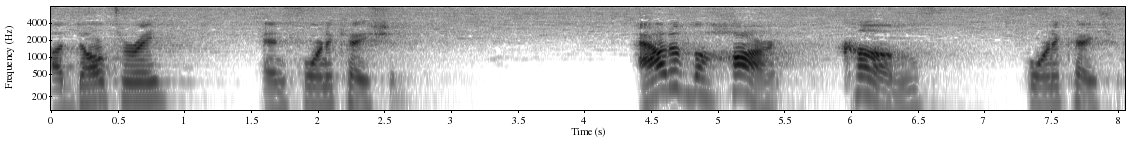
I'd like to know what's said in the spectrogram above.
adultery, and fornication. Out of the heart comes fornication.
